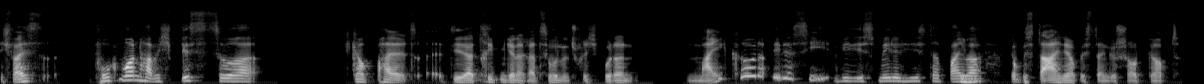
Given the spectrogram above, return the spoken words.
ich weiß, Pokémon habe ich bis zur, ich glaube halt, die der dritten Generation entspricht, wo dann Maike oder wie das wie das Mädel hieß dabei Mhm. war. Ich glaube, bis dahin habe ich dann geschaut gehabt.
